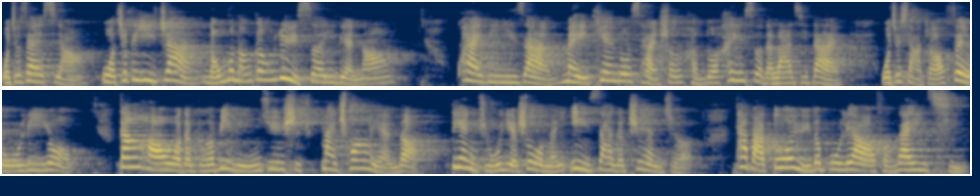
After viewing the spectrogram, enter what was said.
我就在想，我这个驿站能不能更绿色一点呢？快递驿站每天都产生很多黑色的垃圾袋，我就想着废物利用。刚好我的隔壁邻居是卖窗帘的，店主也是我们驿站的志愿者，他把多余的布料缝在一起。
